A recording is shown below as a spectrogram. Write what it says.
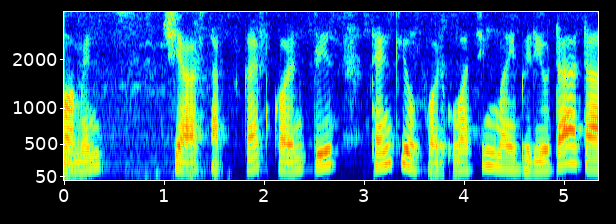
কমেন্ট শেয়ার সাবস্ক্রাইব করেন please thank you for watching my video tata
